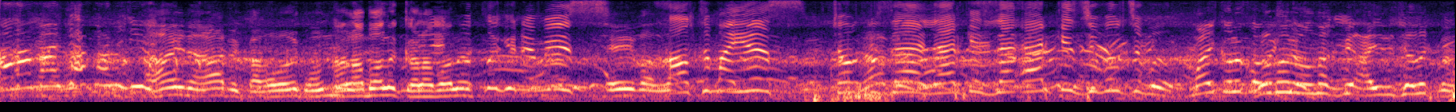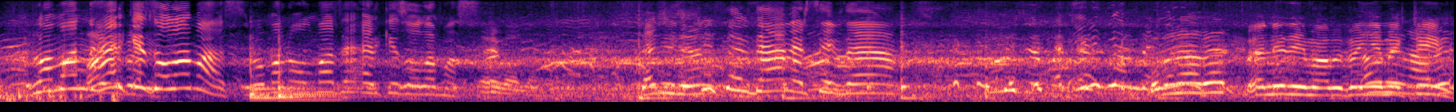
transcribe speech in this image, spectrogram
Almanca konuşuyor. Aynen abi kalabalık on numara. Kalabalık kalabalık. Mutlu günümüz. Eyvallah. 6 Mayıs. Çok güzel. Herkes herkes cıvıl cıvıl. Michael'ı Roman konuşuyor. olmak bir ayrıcalık mı? Roman herkes olamaz. Roman olmaz herkes olamaz. Eyvallah. Sen ne diyorsun? Sevdaya ver sevdaya. Baba ne haber? Ben ne diyeyim abi ben Ne yemekteyim.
